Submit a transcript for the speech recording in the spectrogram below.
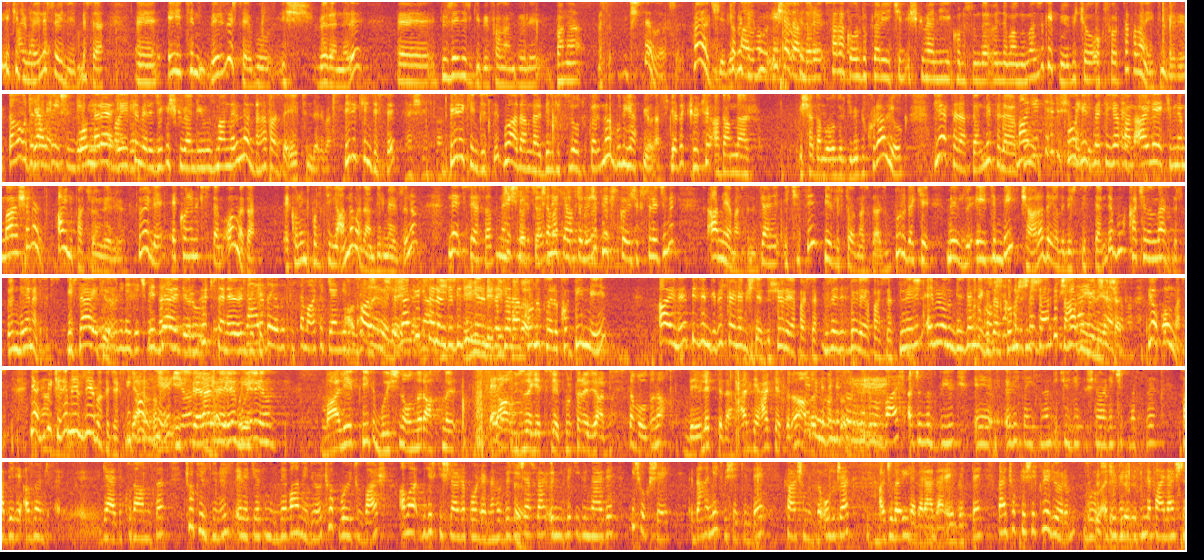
e, iki cümleyle söyleyeyim. Mesela e, eğitim verilirse bu iş verenlere e, düzelir gibi falan böyle bana mesela kişisel olarak söylüyorum. Hayalci geliyor. Mesela bu iş adamları salak oldukları için iş güvenliği konusunda önlem almamazlık etmiyor. Birçoğu Oxford'da falan eğitim görüyor. Daha ucuz olduğu için dedi onlara Bey. eğitim verecek iş güvenliği uzmanlarından daha fazla eğitimleri var. Bir ikincisi, Her şey bir ikincisi bu adamlar bilgisiz olduklarından bunu yapmıyorlar. Ya da kötü adamlar iş adamı olur gibi bir kural yok. Diğer taraftan mesela bu, Maliyetleri bu düşünmek hizmeti dediniz. yapan Evet. aile hekiminin maaşını aynı patron veriyor. Böyle ekonomik sistem olmadan, ekonomi politiğini anlamadan bir mevzunun ne siyasal, ne Kişileri sosyal, ne suçlamak yanlış sosyolojik, ne psikolojik sürecini anlayamazsınız. Yani ikisi birlikte olması lazım. Buradaki mevzu eğitim değil, kâra dayalı bir sistemde bu kaçınılmazdır. Önleyemezsiniz. İddia ediyorum. önüne geçmek İddia nasıl ediyorum. olur 3 ki? sene önceki Kâra dayalı sistem artık genlerimize Aynen öyle. Yani 3 sene önce bizim yerimize gelen konu- konukları ko- dinleyin. Aynı bizim gibi söylemişlerdir. Şöyle yaparsak düzelir, böyle yaparsak düzelir. Emin olun bizden de güzel konuşa konuşa konuşmuşlardır. bir Daha şeyler büyüğünü yapacağız yaşadık. ama. Yok olmaz. Yani bir kere mevzuya bakacaksınız. Yani. İşverenlere bu işin maliyet değil bu işin onları aslında Evet. daha ucuza getireceği, kurtaracağı bir sistem olduğunu devlet de de herke, herkes tarafından anlatılması Hepimizin bir sorumluluğu var. Acımız büyük. Ee, ölü sayısının 274'e çıkması haberi az önce e, geldi kulağımıza. Çok üzgünüz. Evet yasımız devam ediyor. Çok boyutu var. Ama bilirkişiler raporlarını hazırlayacaklar. Önümüzdeki günlerde birçok şey daha net bir şekilde karşımızda olacak. Acılarıyla beraber elbette. Ben çok teşekkür ediyorum bu acı günü bizimle paylaştığınız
